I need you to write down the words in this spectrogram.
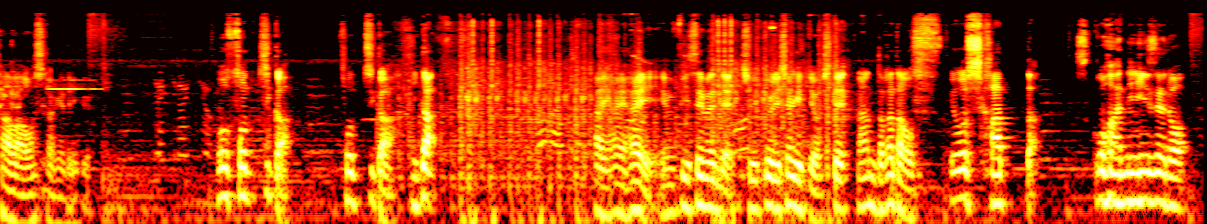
タワーを仕掛けていく。お、そっちか。そっちか。いた。はいはいはい。MP7 で中距離射撃をして、なんとか倒す。よし、勝った。スコア2-0。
